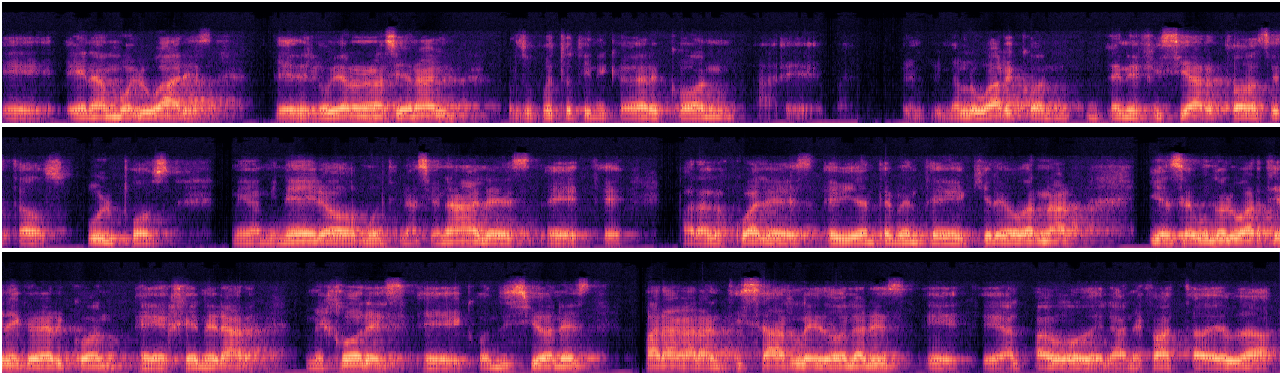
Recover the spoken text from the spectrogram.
en ambos lugares. Desde el gobierno nacional, por supuesto, tiene que ver con en primer lugar, con beneficiar todos estos pulpos megamineros, multinacionales, este, para los cuales evidentemente quiere gobernar. Y en segundo lugar, tiene que ver con eh, generar mejores eh, condiciones para garantizarle dólares este, al pago de la nefasta deuda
